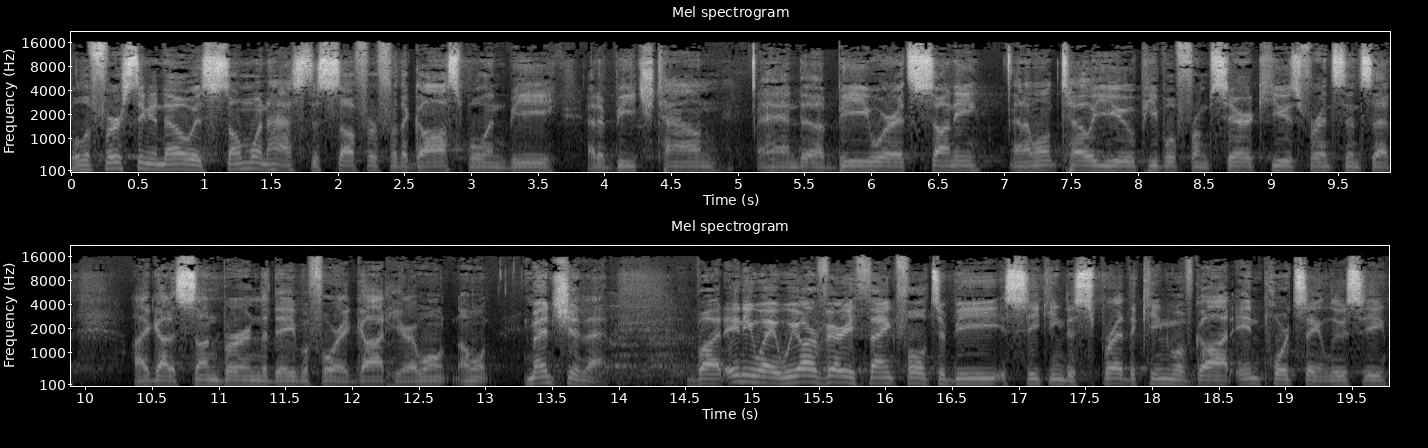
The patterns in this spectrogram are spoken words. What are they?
Well, the first thing to know is someone has to suffer for the gospel and be at a beach town and uh, be where it's sunny. And I won't tell you, people from Syracuse, for instance, that I got a sunburn the day before I got here. I won't, I won't mention that. But anyway, we are very thankful to be seeking to spread the kingdom of God in Port St. Lucie.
